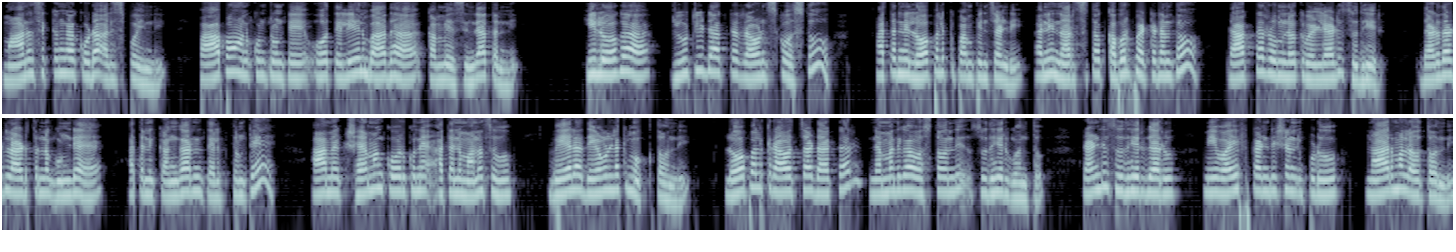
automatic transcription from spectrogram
మానసికంగా కూడా అలసిపోయింది. పాపం అనుకుంటుంటే ఓ తెలియని బాధ కమ్మేసింది అతన్ని. ఈలోగా డ్యూటీ డాక్టర్ రౌండ్స్‌కి వస్తూ అతన్ని లోపలికి పంపించండి అని నర్సుతో కబురు పెట్టడంతో డాక్టర్ రూమ్‌లోకి వెళ్ళాడు సుధీర్. దడదడలాడుతున్న గుండె అతని కంగారుని తెలుపుతుంటే ఆమె క్షేమం కోరుకునే అతని మనసు వేల దేవుళ్ళకి మొక్కుతోంది. లోపలికి రావచ్చా డాక్టర్? నెమ్మదిగా వస్తోంది సుధీర్ గొంతు. రండి సుధీర్ గారు. మీ వైఫ్ కండిషన్ ఇప్పుడు నార్మల్ అవుతోంది.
